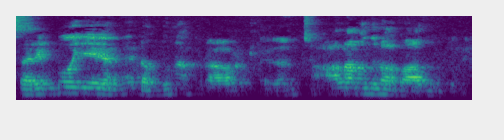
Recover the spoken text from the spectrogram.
సరిపోయే అనే డబ్బు నాకు రావట్లేదు అని చాలా మందిలో బాధ ఉంటుంది.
